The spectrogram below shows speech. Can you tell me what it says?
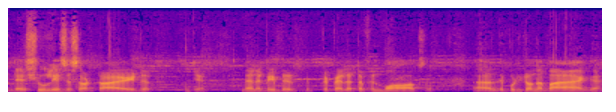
their shoelaces are tied. Okay. Then they prepare the tiffin box. Uh, they put it on the bag,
